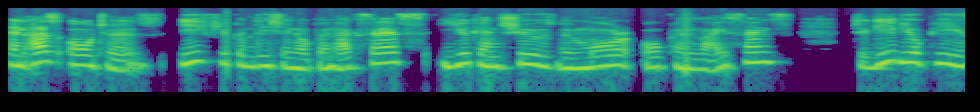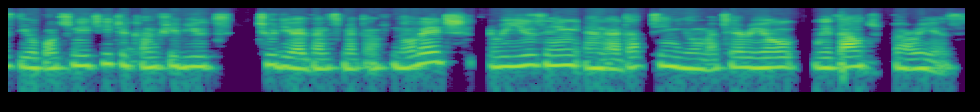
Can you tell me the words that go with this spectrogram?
And as authors, if you publish in open access, you can choose the more open license to give your peers the opportunity to contribute to the advancement of knowledge, reusing and adapting your material without barriers.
